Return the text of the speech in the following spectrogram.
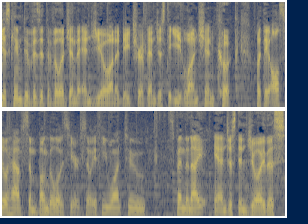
Just came to visit the village and the NGO on a day trip and just to eat lunch and cook. But they also have some bungalows here. So if you want to spend the night and just enjoy this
